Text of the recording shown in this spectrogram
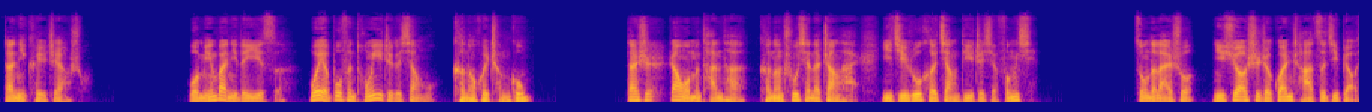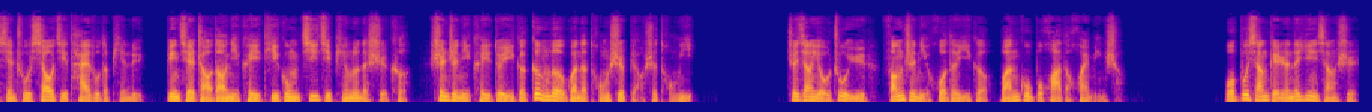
但你可以这样说：我明白你的意思，我也部分同意这个项目可能会成功。但是，让我们谈谈可能出现的障碍以及如何降低这些风险。总的来说，你需要试着观察自己表现出消极态度的频率，并且找到你可以提供积极评论的时刻。甚至你可以对一个更乐观的同事表示同意，这将有助于防止你获得一个顽固不化的坏名声。我不想给人的印象是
